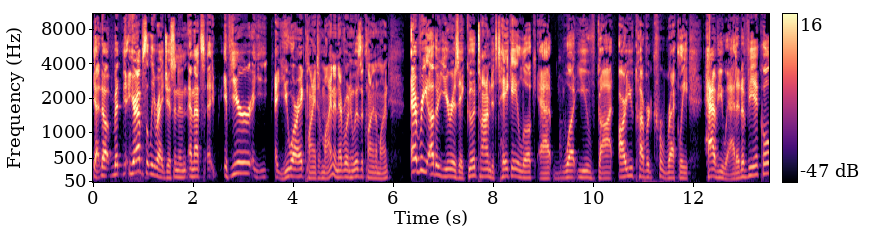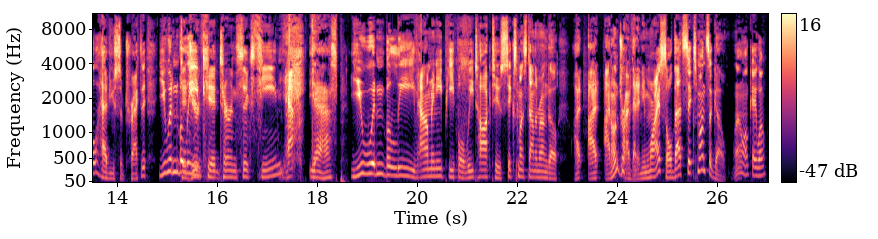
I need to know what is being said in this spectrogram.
Yeah, no, but you're absolutely right, Jason, and, and that's if you're you are a client of mine, and everyone who is a client of mine. Every other year is a good time to take a look at what you've got. Are you covered correctly? Have you added a vehicle? Have you subtracted it? You wouldn't believe did your kid turn 16? Yeah. Gasp. you wouldn't believe how many people we talk to six months down the road and go, I, I, I don't drive that anymore. I sold that six months ago. Well, okay, well,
